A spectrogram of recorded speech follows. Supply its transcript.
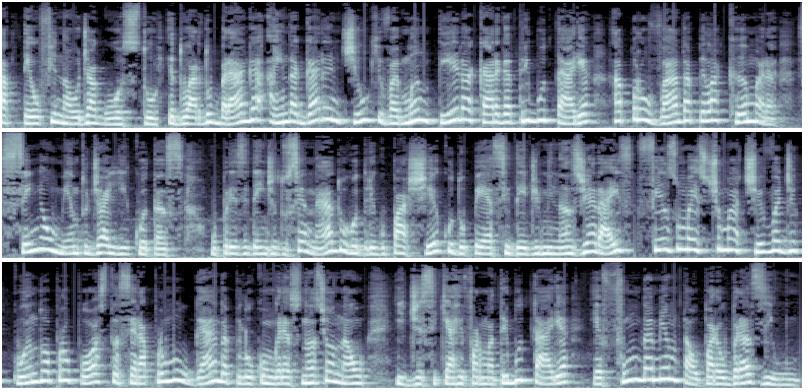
até o final de agosto. Eduardo Braga ainda garantiu que vai manter a carga tributária aprovada pela Câmara, sem aumento de alíquotas. O presidente do Senado, Rodrigo Pacheco, do PSD de Minas Gerais, fez uma estimativa de quando a proposta será promulgada promulgada pelo Congresso Nacional e disse que a reforma tributária é fundamental para o Brasil.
